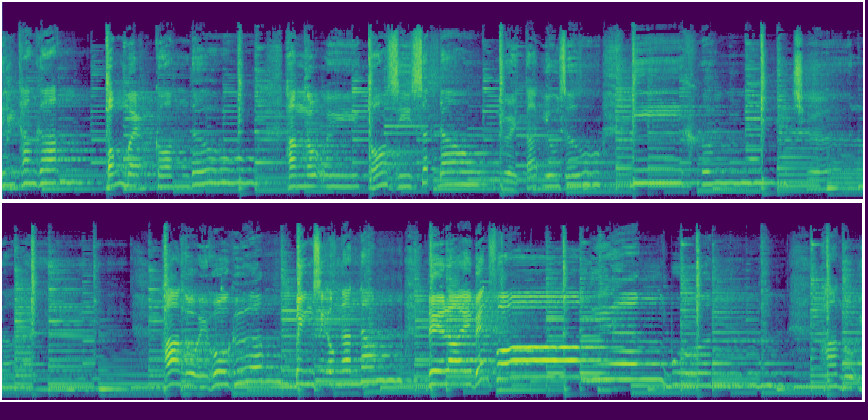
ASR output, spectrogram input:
trên thang gác, bóng mẹ còn đâu. Hà nội có gì rất đau, người ta yêu dấu, đi không trở lại. Hà nội hồ gươm, bình rượu ngàn năm, để lại bên phố nghiêng buồn. Hà nội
